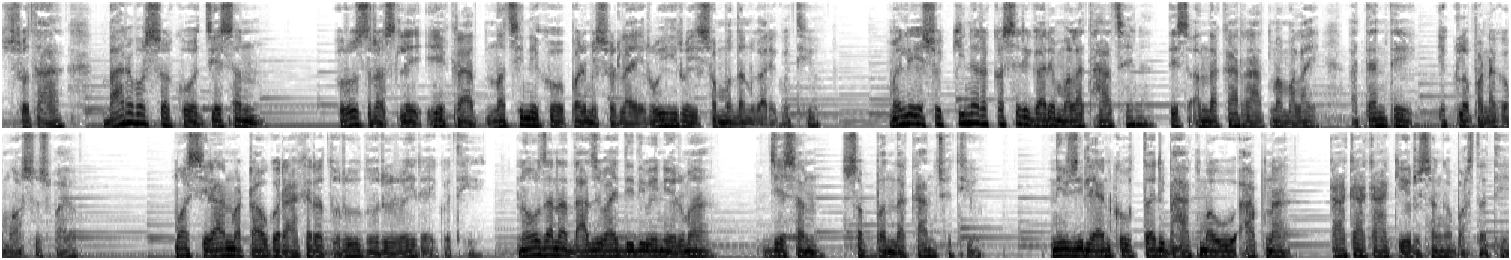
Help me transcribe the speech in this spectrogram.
श्रोता बाह्र वर्षको जेसन रोजरसले एक रात नचिनेको परमेश्वरलाई रोही रोही सम्बोधन गरेको थियो। मैले यसो किन र कसरी गरेँ मलाई थाहा छैन। त्यस अन्धकार रातमा मलाई अत्यन्तै एक्लोपनाको महसुस भयो। म सिरानमा टाउको राखेर धुरु धुरु रोइरहेको थिएँ। नौजना दाजुभाइ दिदीबहिनीहरूमा जेसन सबभन्दा कान्छो थियो। न्युजिल्यान्डको उत्तरी भागमा ऊ आफ्ना काका काकीहरूसँग बस्दथे।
